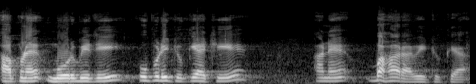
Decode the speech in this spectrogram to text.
આપણે મોરબીથી ઉપડી ચૂક્યા છીએ અને બહાર આવી ચૂક્યા.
